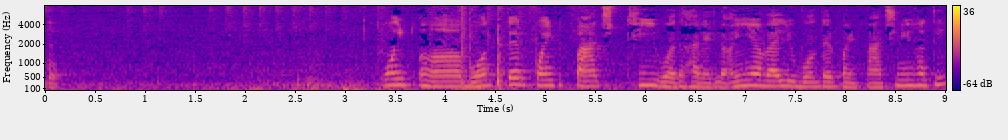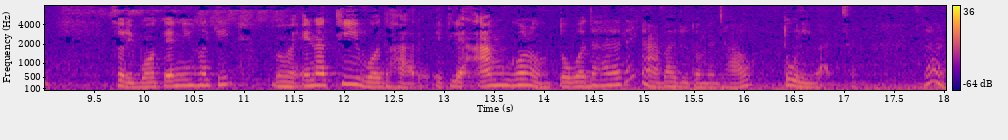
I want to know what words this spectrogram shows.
ગો પોઈન્ટ બોતેર પોઈન્ટ પાંચથી વધારે, એટલે અહીંયા વેલ્યુ બોતેર પોઈન્ટ પાંચની હતી. સોરી બોતેરની હતી. એનાથી વધારે, એટલે આમ ગણો તો વધારે થાય ને, આ બાજુ તમે જાઓ તોની વાત છે. બરાબર?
